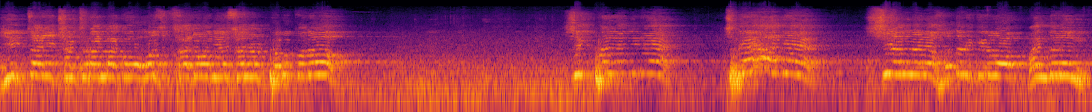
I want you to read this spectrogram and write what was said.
일자리 창출 안 받고 54조 원 예산을 퍼붓고도 18년 이내 최악의 시한날의 허들기로 만드는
